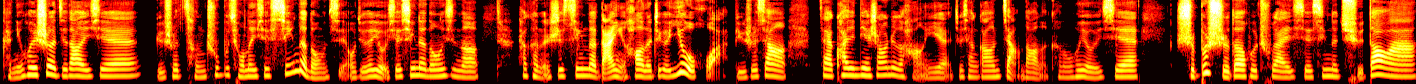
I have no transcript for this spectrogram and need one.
肯定会涉及到一些，比如说层出不穷的一些新的东西。我觉得有些新的东西呢，它可能是新的打引号的这个诱惑啊，比如说像在跨境电商这个行业，就像刚刚讲到的，可能会有一些。时不时的会出来一些新的渠道啊，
